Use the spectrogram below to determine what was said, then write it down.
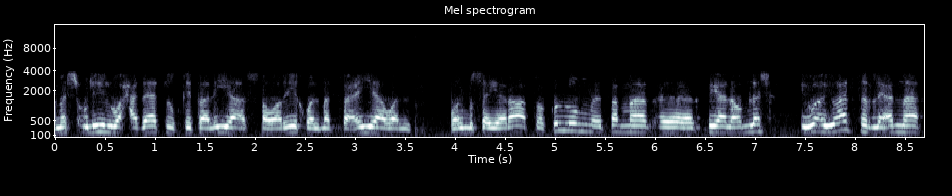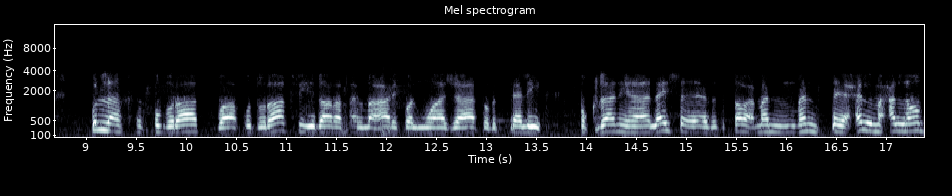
مسؤولي الوحدات القتالية الصواريخ والمدفعية والمسيرات وكلهم تم اغتيالهم. لا يؤثر؟ لأن كلها خبرات وقدرات في إدارة المعارك والمواجهات وبالتالي فقدانها ليس بالطبع من من سيحل محلهم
